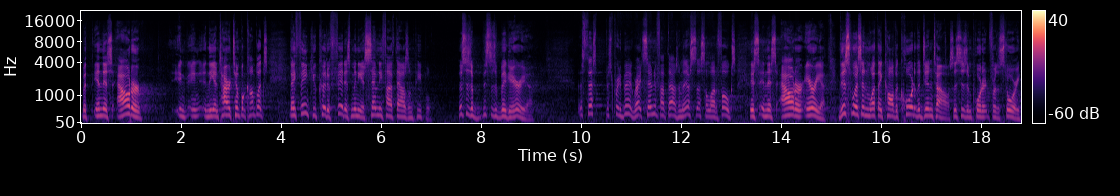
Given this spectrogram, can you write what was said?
but in this outer, in, in, in the entire temple complex, they think you could have fit as many as 75,000 people. This is a, this is a big area. That's, that's, that's pretty big, right? 75,000. I mean, that's, that's a lot of folks this, in this outer area. This was in what they call the court of the Gentiles. This is important for the story.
